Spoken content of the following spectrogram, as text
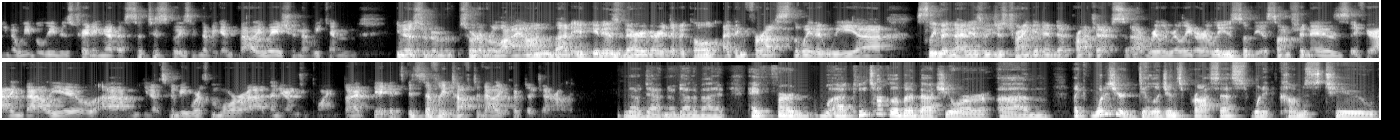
you know we believe is trading at a statistically significant valuation that we can you know sort of sort of rely on. But it, it is very very difficult. I think for us the way that we uh, sleep at night is we just try and get into projects uh, really really early. So the assumption is if you're adding value um, you know it's going to be worth more uh, than your entry point. But it, it's, it's definitely tough to value crypto generally no doubt, no doubt about it. Hey, Fern, uh, can you talk a little bit about your um, like what is your diligence process when it comes to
